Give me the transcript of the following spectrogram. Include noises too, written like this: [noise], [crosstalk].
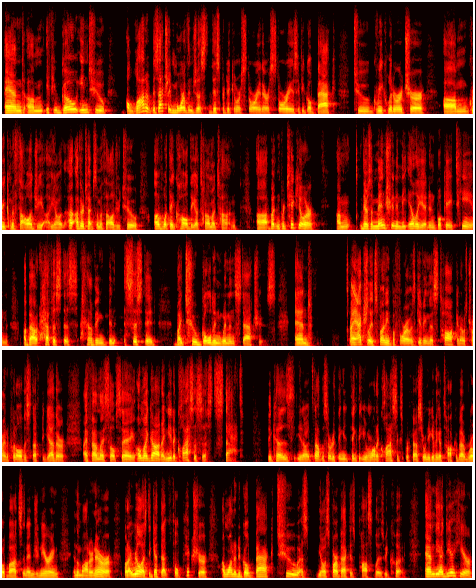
And um, if you go into a lot of, there's actually more than just this particular story. There are stories, if you go back to Greek literature, um, Greek mythology, uh, you know, other types of mythology too, of what they call the automaton. Uh, but in particular, um, there's a mention in the Iliad in Book 18 about Hephaestus having been assisted by two golden women statues. And I actually, it's funny, before I was giving this talk and I was trying to put all this stuff together, I found myself saying, oh my god, I need a classicist stat. Because, you know, it's not the sort of thing you'd think that you want a classics professor when you're giving a talk about robots and engineering in the modern era. But I realized to get that full picture, I wanted to go back to as, you know, as far back as possibly as we could. And the idea here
